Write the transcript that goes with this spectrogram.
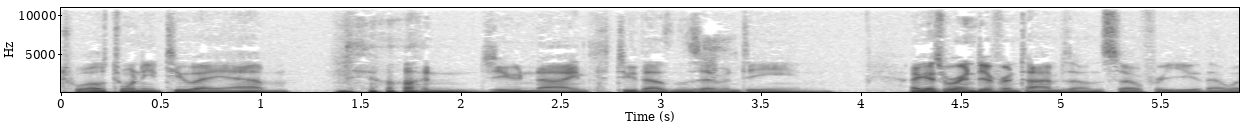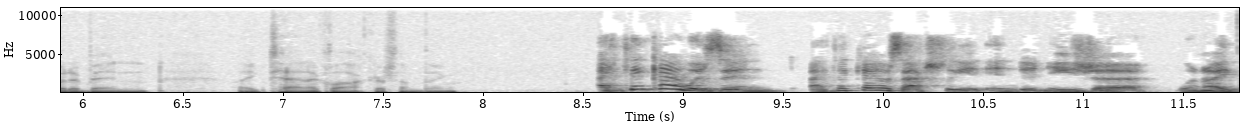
12:22 a.m. on June 9th, 2017. I guess we're in different time zones, so for you that would have been like 10 o'clock or something. I think I was in. I think I was actually in Indonesia when I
